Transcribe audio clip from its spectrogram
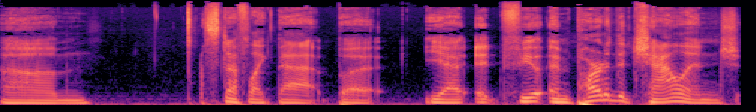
um, stuff like that. But yeah, it feel and part of the challenge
